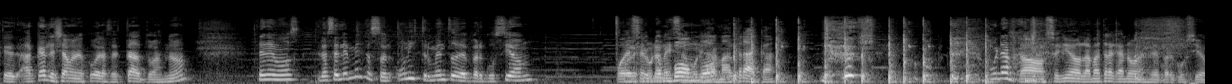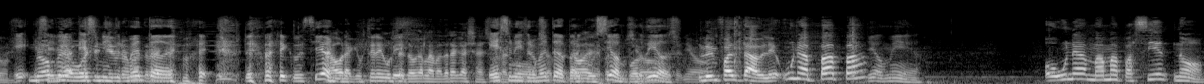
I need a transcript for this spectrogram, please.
que acá le llaman el juego de las estatuas, ¿no? Tenemos, los elementos son un instrumento de percusión, Puede por ser ejemplo, una un mesa, bombo, La matraca. Una No, señor, la matraca no es de percusión. Eh, No, señor, pero es un una instrumento de, de percusión. Ahora, que a usted le guste tocar la matraca ya es Es una un cosa, instrumento de no percusión, por Dios. señor. Lo infaltable, una papa Dios mío. o una mama paciente. No.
